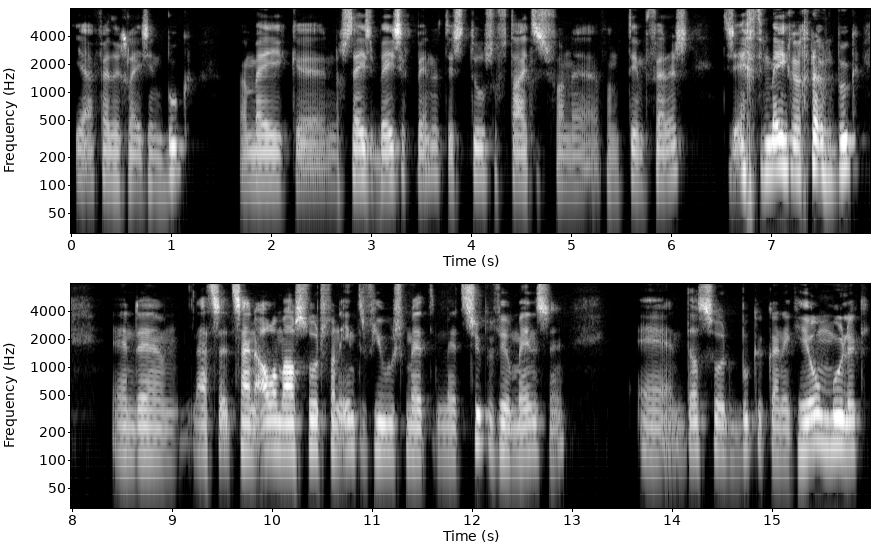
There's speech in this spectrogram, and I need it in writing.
ja, verder gelezen in het boek, waarmee ik uh, nog steeds bezig ben. Het is Tools of Titans van, eh, van Tim Ferriss. Het is echt een mega groot boek. En ehm, het, het, zijn allemaal soort van interviews met, met superveel mensen. En dat soort boeken kan ik heel moeilijk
